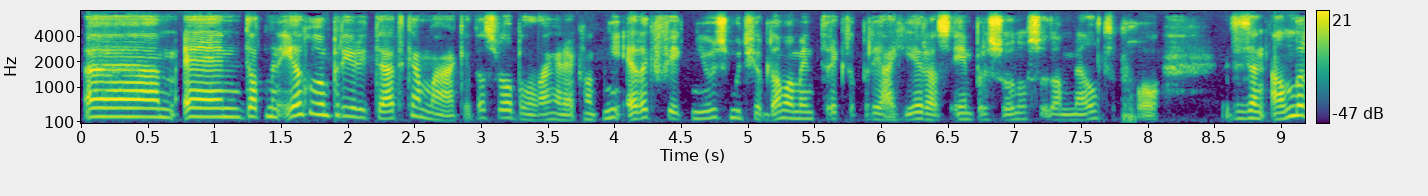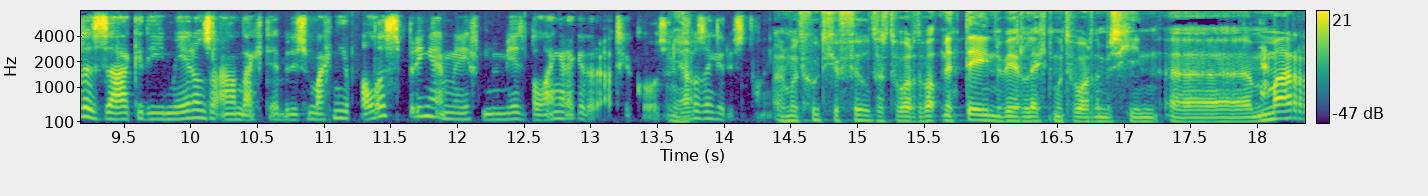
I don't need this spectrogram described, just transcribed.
Um, en dat men heel goed een prioriteit kan maken, dat is wel belangrijk. Want niet elk fake news moet je op dat moment direct op reageren als één persoon of zo dat meldt. Goh, het zijn andere zaken die meer onze aandacht hebben. Dus je mag niet op alles springen en men heeft het meest belangrijke eruit gekozen. Ja. dat was een geruststelling. Er moet goed gefilterd worden, wat meteen weerlegd moet worden misschien. Uh, ja. Maar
